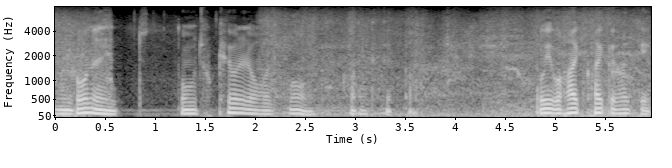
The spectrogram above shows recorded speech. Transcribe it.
음, 이거는 너무 좋게 올려가지고 가도 되겠다. 어 이거 할, 할게 할게.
